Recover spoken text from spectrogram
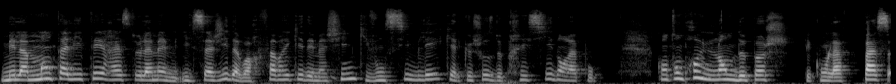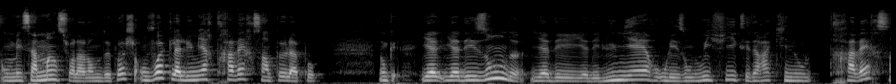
Mais la mentalité reste la même. Il s'agit d'avoir fabriqué des machines qui vont cibler quelque chose de précis dans la peau. Quand on prend une lampe de poche et qu'on la passe, on met sa main sur la lampe de poche, on voit que la lumière traverse un peu la peau. Donc il y a, des ondes, il y, a des, lumières ou les ondes Wi-Fi, etc., qui nous traversent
